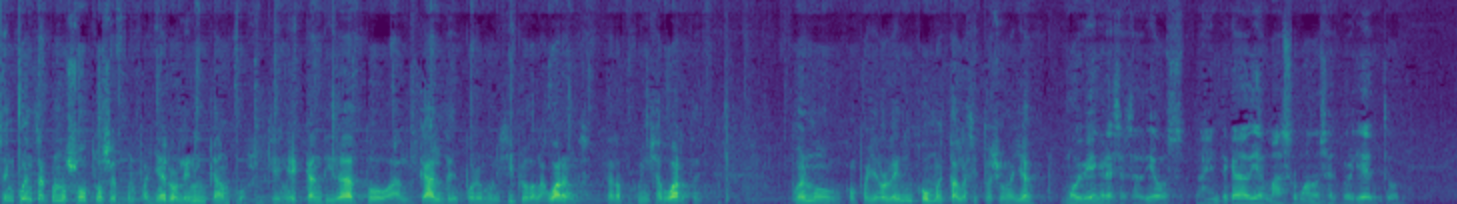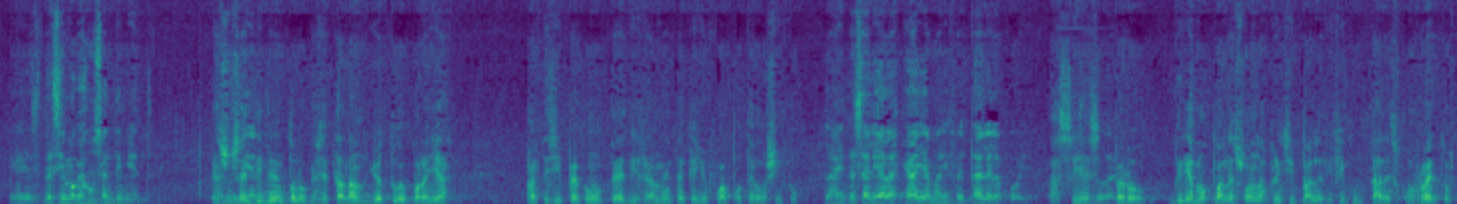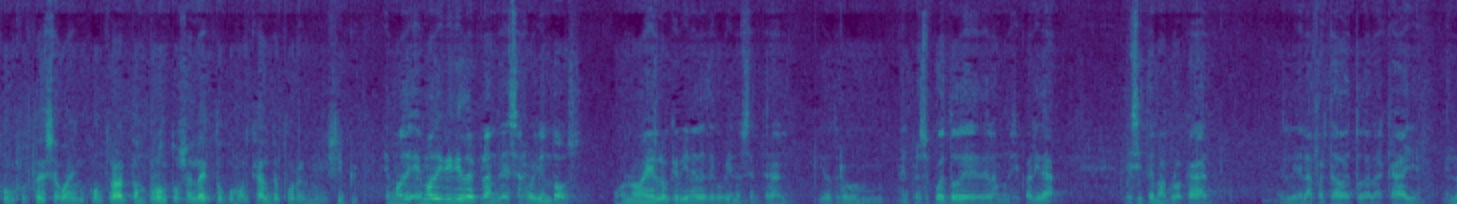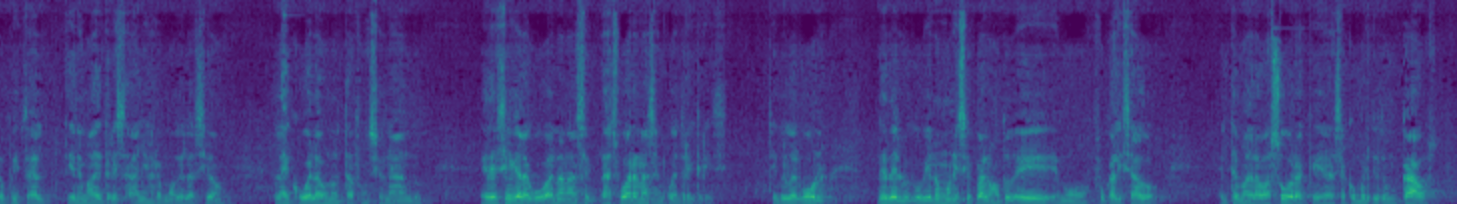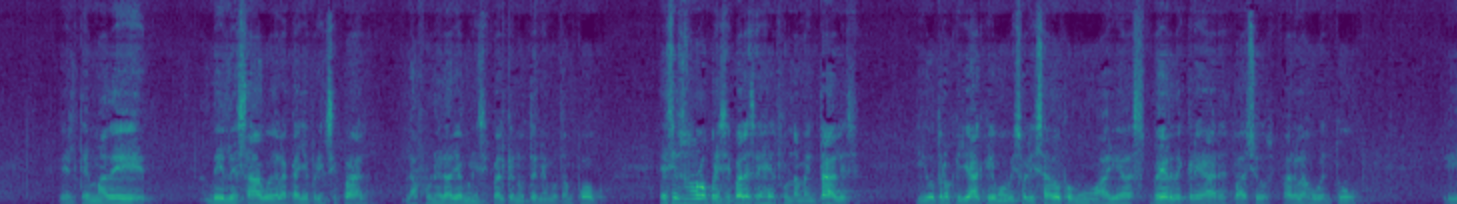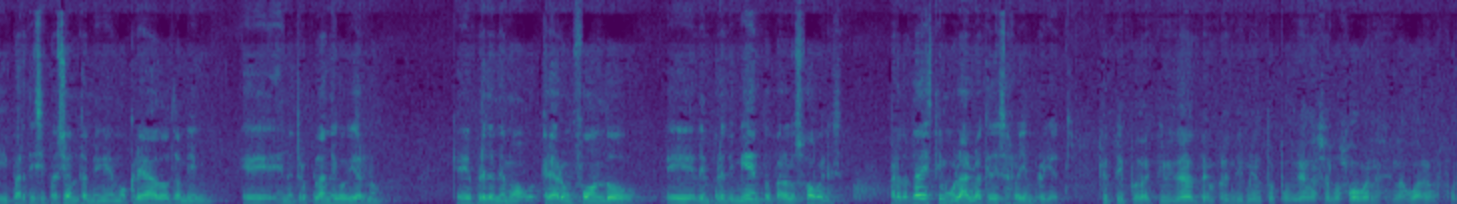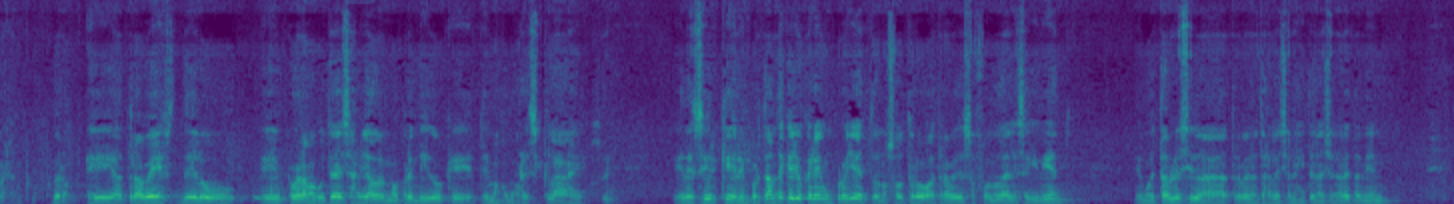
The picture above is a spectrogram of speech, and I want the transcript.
Se encuentra con nosotros el compañero Lenin Campos, quien es candidato a alcalde por el municipio de Las Guaranas, de la provincia de Duarte. Bueno, compañero Lenin, ¿cómo está la situación allá? Muy bien, gracias a Dios. La gente cada día más sumándose al proyecto. decimos que es un sentimiento. Es un sentimiento lo que se está dando. Yo estuve por allá, participé con usted y realmente aquello fue apoteósico. La gente salía a las calles a manifestarle el apoyo. Así es, pero diríamos, ¿cuáles son las principales dificultades o retos con que usted se va a encontrar tan pronto electo como alcalde por el municipio? Hemos, hemos dividido el plan de desarrollo en dos. Uno es lo que viene desde el gobierno central y otro con el presupuesto de, la municipalidad. El sistema cloacal, el, el asfaltado de todas las calles, el hospital tiene más de tres años de remodelación, la escuela aún no está funcionando. Es decir, que la Guarana, las Guaranas se encuentra en crisis, sin duda alguna. Desde el gobierno municipal nosotros eh, hemos focalizado el tema de la basura, que se ha convertido en un caos, el tema de, del desagüe de la calle principal, la funeraria municipal que no tenemos tampoco. Esos son los principales ejes fundamentales y otros que ya que hemos visualizado como áreas verdes, crear espacios para la juventud y participación. También hemos creado también eh, en nuestro plan de gobierno que pretendemos crear un fondo eh, de emprendimiento para los jóvenes para tratar de estimularlo a que desarrollen proyectos. ¿Qué tipo de actividad de emprendimiento podrían hacer los jóvenes en las Guaranas, por ejemplo? Bueno, eh, a través de los programas que usted ha desarrollado hemos aprendido que temas como reciclaje, sí es decir, que lo importante es que ellos creen un proyecto, nosotros a través de esos fondos darle seguimiento. Hemos establecido a través de nuestras relaciones internacionales también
